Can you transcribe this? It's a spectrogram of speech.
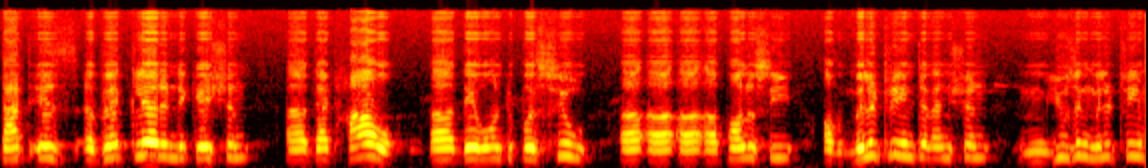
that is a very clear indication uh, that how uh, they want to pursue a, a, a policy of military intervention using military.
